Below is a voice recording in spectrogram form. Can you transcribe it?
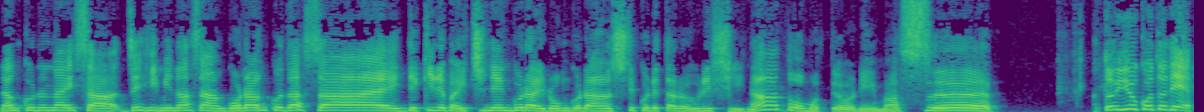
ランクルナイサー、ぜひ皆さんご覧ください。できれば1年ぐらいロングランしてくれたら嬉しいなと思っております。ということで、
